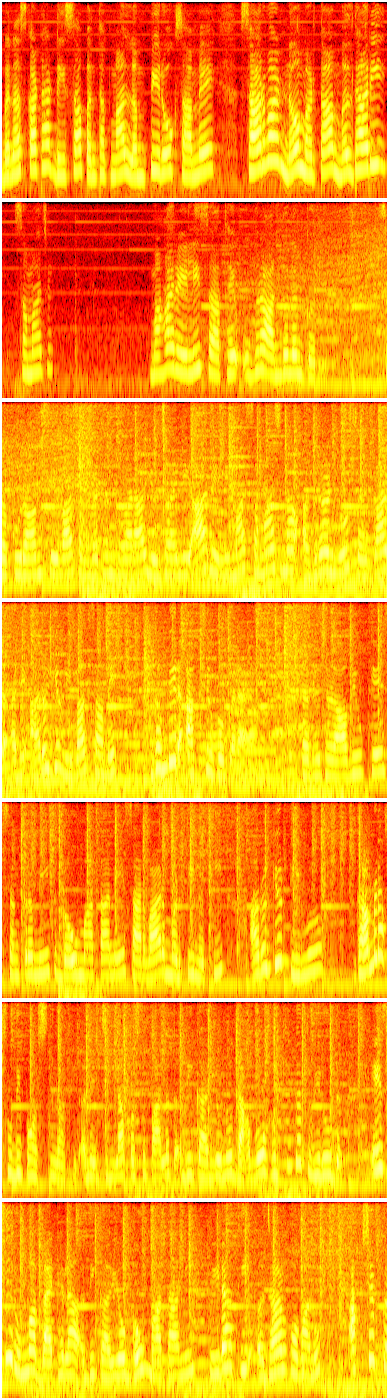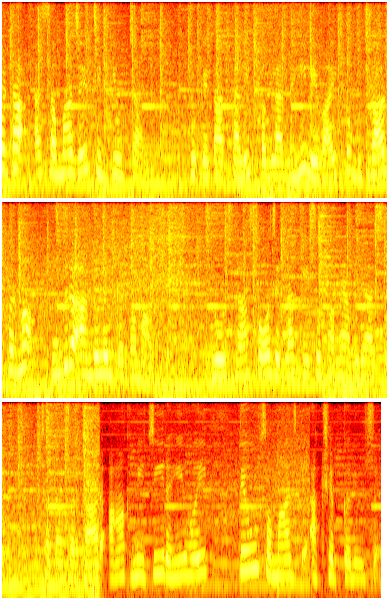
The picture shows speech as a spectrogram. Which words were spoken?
બનાસકાંઠા ડીસા પંથકમાં લંપી રોગ સામે સારવાર ન મળતા મલધારી સમાજે મહારેલી સાથે ઉગ્ર આંદોલન કર્યું. સકુરામ સેવા સંગઠન દ્વારા યોજાયેલી આ રેલીમાં સમાજના અગ્રણીઓ, સરકાર અને આરોગ્ય વિભાગ સામે ગંભીર આક્ષેપો કરાયા. તેમણે જણાવ્યું કે સંક્રમિત ગૌ માતાને સારવાર મળતી નથી, આરોગ્ય ટીમો ગામડા સુધી પહોંચતી નથી અને જિલ્લા પશુપાલક અધિકારીઓનો દાવો હકીકત વિરુદ્ધ એસી રૂમમાં બેઠેલા અધિકારીઓ ગૌ માતાની પીડાથી અજાણ હોવાનું આક્ષેપ કરતા આ સમાજે ચીમકી ઉચ્ચારી. જોકે તાત્કાલિક પગલાં નહીં લેવાય તો ગુજરાતભરમાં ઉગ્ર આંદોલન કરવામાં આવશે. રોજના સો જેટલા કેસો સામે આવી રહ્યા છે. છતાં સરકાર આંખ નીચી રહી હોય તેવું સમાજે આક્ષેપ કર્યું છે.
